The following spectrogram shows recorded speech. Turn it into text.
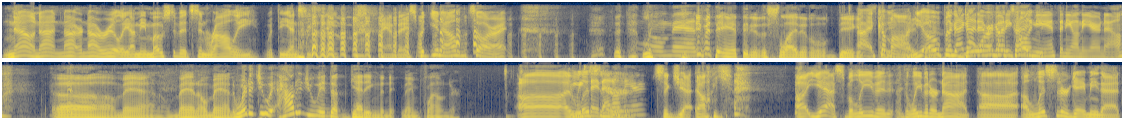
No, not not not really. I mean, most of it's in Raleigh with the NC State fan base, but you know, it's all right. Oh man. Leave it to Anthony to slide in a little dig. at All right, come on, right you there. open Look, the I got door. everybody I'm gonna calling you. Anthony on the air now. Oh man, oh man, oh man. Where did you? How did you end up getting the nickname Flounder? Uh, a Can we listener say that on the air? Suggest. Uh, uh, yes, believe it, believe it or not, uh, a listener gave me that.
